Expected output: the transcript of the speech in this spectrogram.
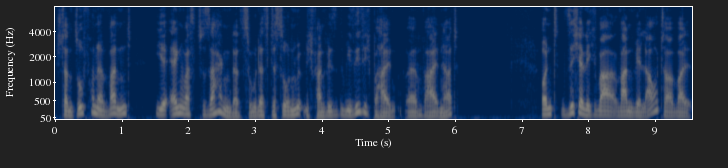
stand so von der Wand, ihr irgendwas zu sagen dazu, dass ich das so unmöglich fand, wie, wie sie sich behalten, äh, behalten hat. Und sicherlich war, waren wir lauter, weil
